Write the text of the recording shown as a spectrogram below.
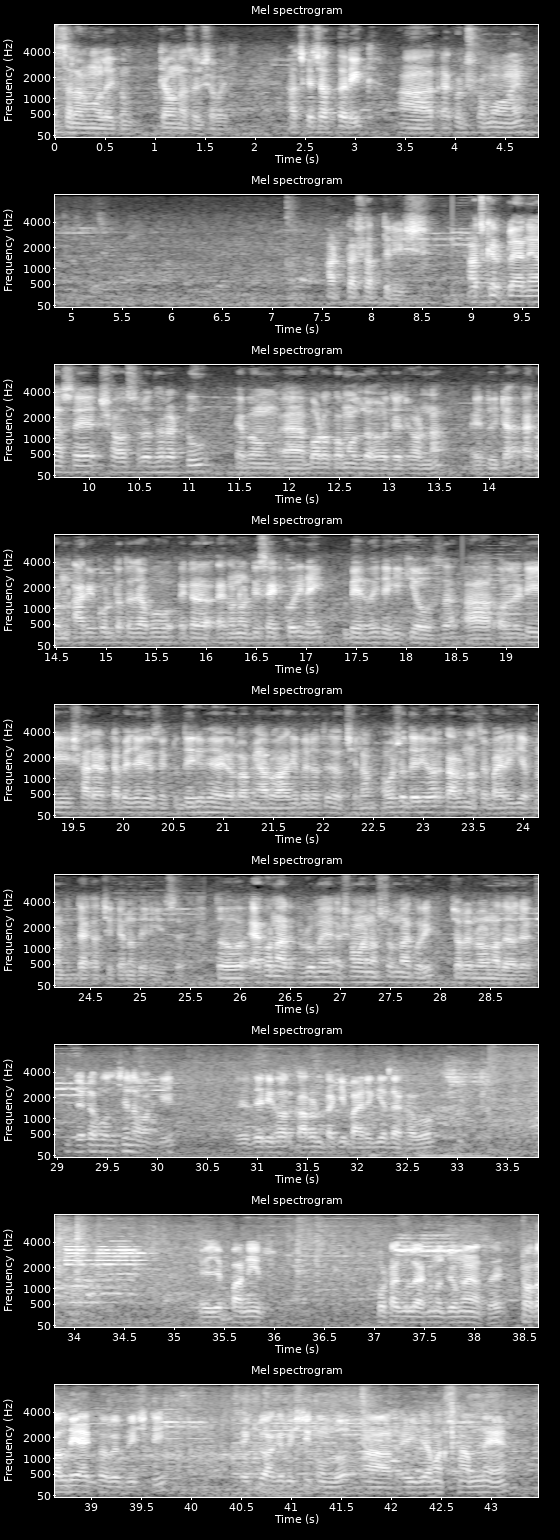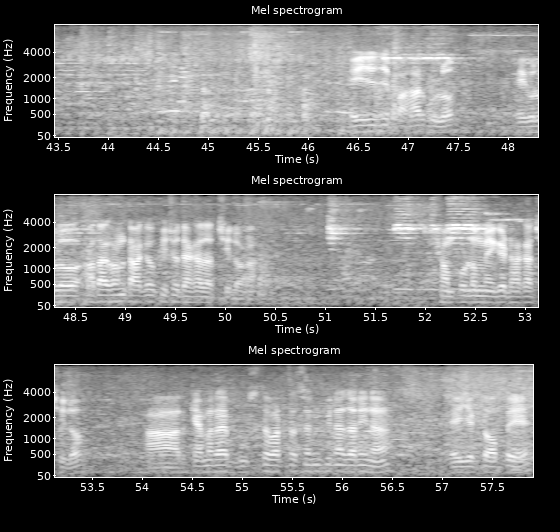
আসসালামু আলাইকুম। কেমন আছেন সবাই? আজকে চার তারিখ, আর এখন সময় আটটা সাতত্রিশ। আজকের প্ল্যানে আছে সহস্রধারা টু এবং বড় কমলদহ যে ঝর্ণা। এই দুইটা। এখন আগে কোনটাতে যাব এটা এখনও ডিসাইড করি নাই। বের হই দেখি কি অবস্থা। আর অলরেডি সাড়ে আটটা বেজে গেছে, একটু দেরি হয়ে গেল। আমি আরও আগে বেরোতে যাচ্ছিলাম। অবশ্য দেরি হওয়ার কারণ আছে, বাইরে গিয়ে আপনাদের দেখাচ্ছি কেন দেরি হয়েছে। তো এখন আর রুমে সময় নষ্ট না করি, চলেন রওনা দেওয়া যাক। যেটা বলছিলাম আর কি, যে দেরি হওয়ার কারণটা কি বাইরে গিয়ে দেখাবো। এই যে পানির ফোঁটাগুলো এখনও জমে আছে। সকাল দিয়ে একভাবে বৃষ্টি, একটু আগে বৃষ্টি কমলো। আর এই যে আমার সামনে এই যে যে পাহাড়গুলো, এগুলো আধা ঘণ্টা আগেও কিছু দেখা যাচ্ছিল না। সম্পূর্ণ মেঘে ঢাকা ছিল। আর ক্যামেরায় বুঝতে পারতেছেন কি না জানি না। এই যে টপে,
